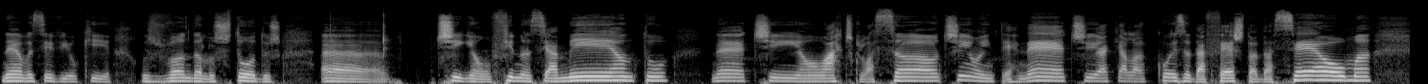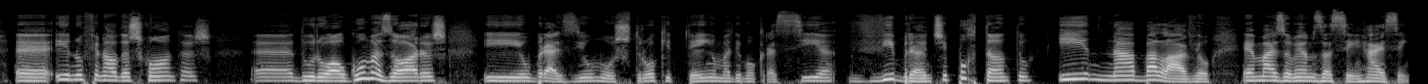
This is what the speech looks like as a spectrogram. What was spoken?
Né? Você viu que os vândalos todos uh, tinham financiamento, né? Tinham articulação, tinham internet, aquela coisa da festa da Selma, é, e no final das contas é, durou algumas horas e o Brasil mostrou que tem uma democracia vibrante, portanto, inabalável. É mais ou menos assim, Heisen,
